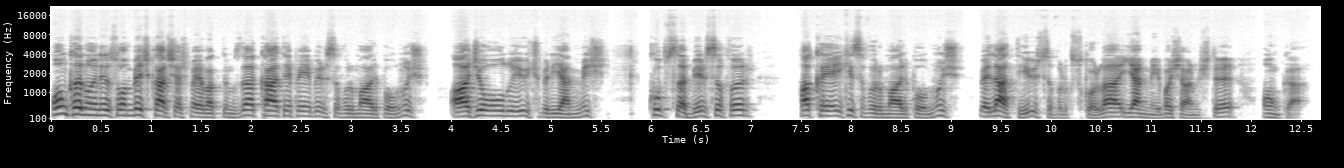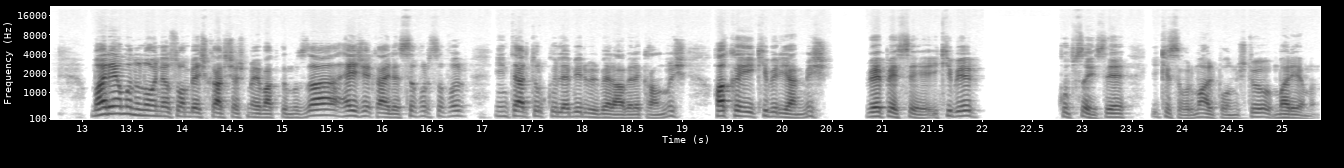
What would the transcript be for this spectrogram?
Honka'nın oynadığı son 5 karşılaşmaya baktığımızda KTP'ye 1-0 mağlup olmuş. Ağacıoğlu'yu 3-1 yenmiş. Kupsa 1-0. Hakka'ya 2-0 mağlup olmuş ve Latti'yi 3-0'lık skorla yenmeyi başarmıştı Honka. Mariam'ın oynadığı son 5 karşılaşmaya baktığımızda HJK ile 0-0, Inter Turku ile 1-1 berabere kalmış. Hakka'yı 2-1 yenmiş. VPS'ye 2-1, Kupsa ise 2-0 mağlup olmuştu Mariam'ın.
